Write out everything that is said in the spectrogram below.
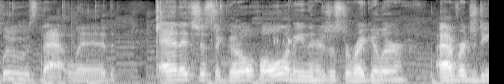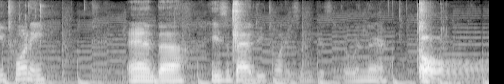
lose that lid. And it's just a good old hole. I mean, there's just a regular average D20. And uh, he's a bad D20, so he gets to go in there. oh,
